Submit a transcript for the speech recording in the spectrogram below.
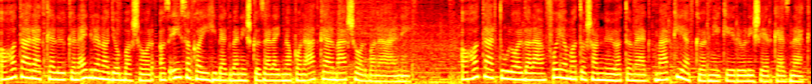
A határátkelőkön egyre nagyobb a sor, az éjszakai hidegben is közel egy napon át kell már sorban állni. A határ túloldalán folyamatosan nő a tömeg, már Kiev környékéről is érkeznek.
